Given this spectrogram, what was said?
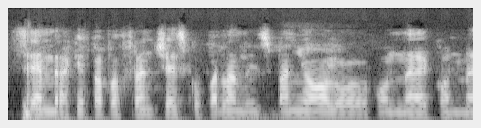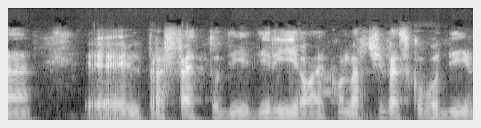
sembra che Papa Francesco parlando in spagnolo con, con eh, il prefetto di, di, Rio e con l'arcivescovo di,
